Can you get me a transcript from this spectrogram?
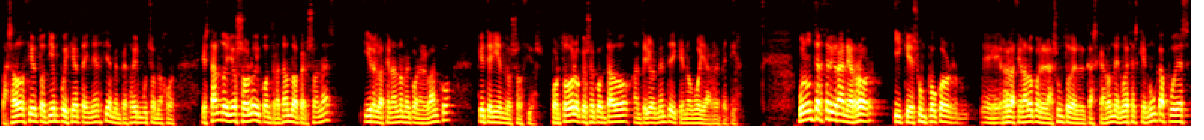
pasado cierto tiempo y cierta inercia me empezó a ir mucho mejor. Estando yo solo y contratando a personas y relacionándome con el banco que teniendo socios, por todo lo que os he contado anteriormente y que no voy a repetir. Bueno, un tercer gran error, y que es un poco eh, relacionado con el asunto del cascarón de nueces, que nunca puedes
